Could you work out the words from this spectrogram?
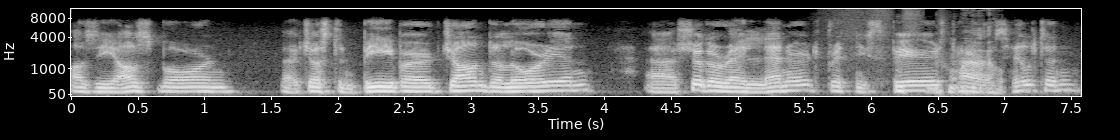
Ozzy Osbourne, uh, Justin Bieber, John DeLorean, uh, Sugar Ray Leonard, Britney Spears, wow. Paris Hilton,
